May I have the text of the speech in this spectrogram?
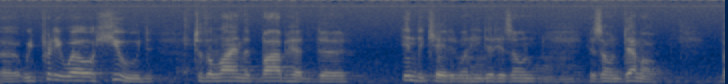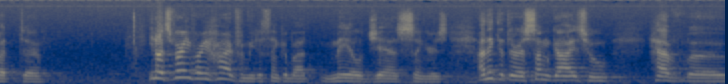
uh, we pretty well hewed to the line that Bob had uh, indicated when he did his own, his own demo. But, uh, you know, it's very, very hard for me to think about male jazz singers. I think that there are some guys who have uh,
